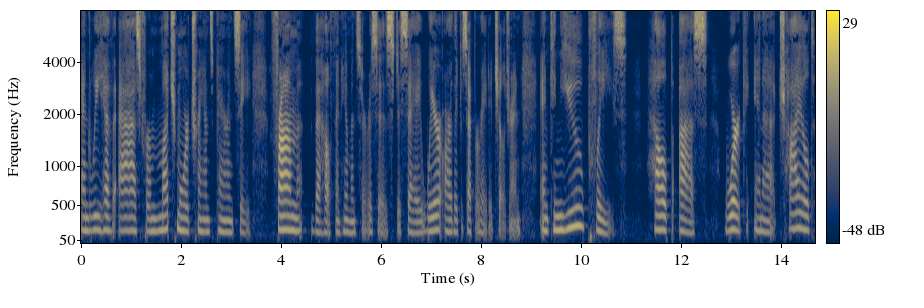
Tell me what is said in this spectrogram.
And we have asked for much more transparency from the Health and Human Services to say, where are the separated children? And can you please help us work in a child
